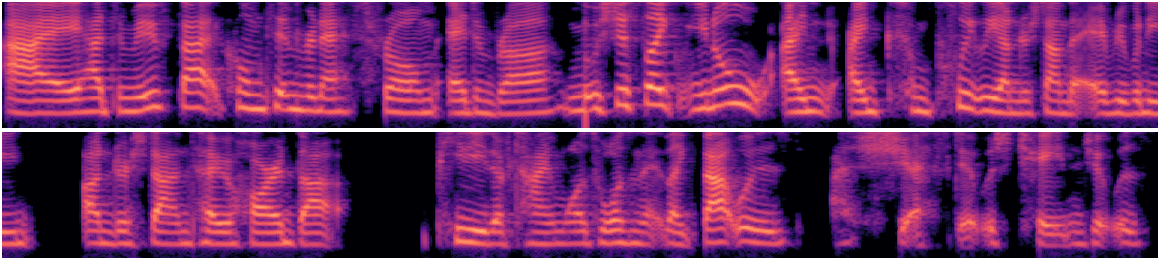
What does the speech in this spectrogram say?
I had to move back home to Inverness from Edinburgh. It was just like, you know, I I completely understand that everybody understands how hard that period of time was, wasn't it? Like that was a shift. It was change. It was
